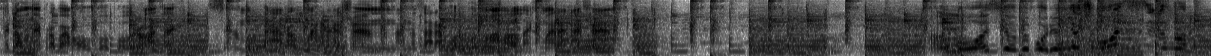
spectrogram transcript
прийшов, підльований в поворотах. Сам ударом Маражан на Назара Горбунова, Олег Маражан. Лось виборює м'яч, Лось!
